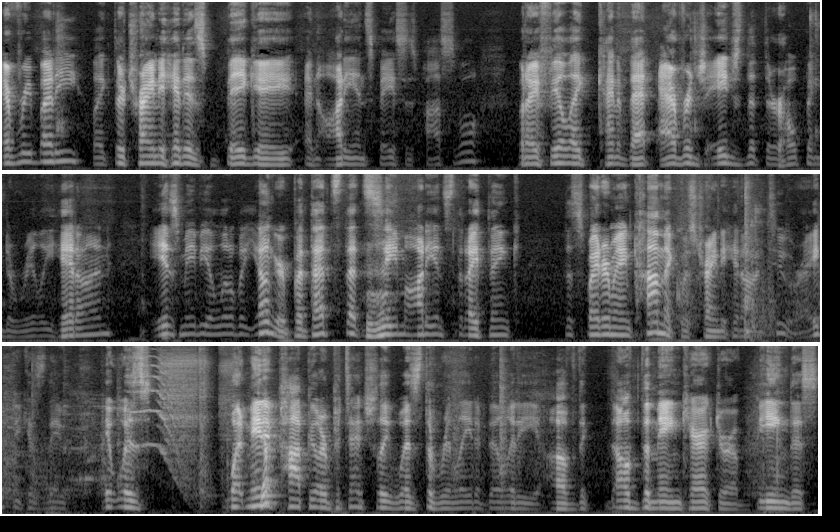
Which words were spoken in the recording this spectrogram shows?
everybody. Like they're trying to hit as big a an audience base as possible. But I feel like kind of that average age that they're hoping to really hit on is maybe a little bit younger. But that's that mm-hmm. same audience that I think the Spider-Man comic was trying to hit on too, right? Because they it was what made yep. it popular potentially was the relatability of the of the main character of being this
